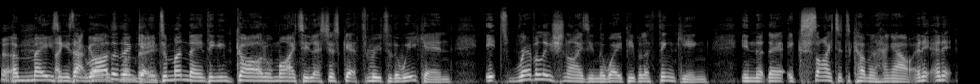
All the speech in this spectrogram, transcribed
amazing is that? God Rather than Monday. getting to Monday and thinking, "God Almighty, let's just get through to the weekend," it's revolutionising the way people are thinking. In that they're excited to come and hang out, and it and it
